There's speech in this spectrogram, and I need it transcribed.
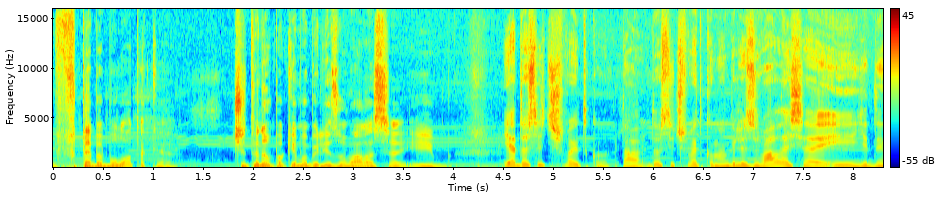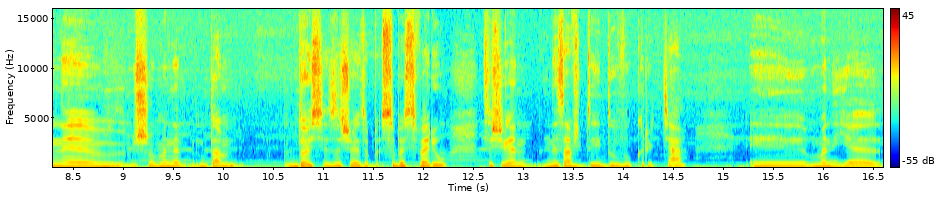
В тебе було таке? Чи ти навпаки мобілізувалася і. Я досить швидко, так, досить швидко мобілізувалася, і єдине, що мене там досі за що я себе сварю, це що я не завжди йду в укриття. І В мене є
